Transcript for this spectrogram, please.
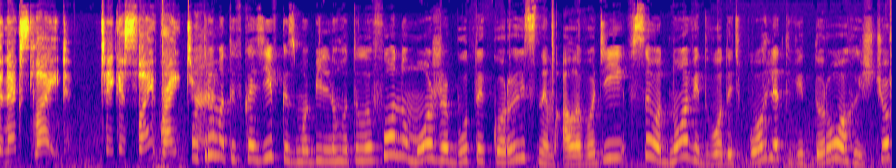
the next light. Take a slight right turn. Отримати вказівки з мобільного телефону може бути корисним, але водій все одно відводить погляд від дороги, щоб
